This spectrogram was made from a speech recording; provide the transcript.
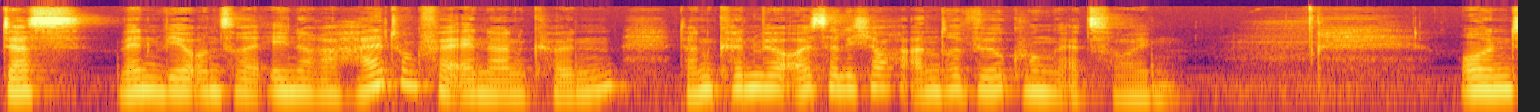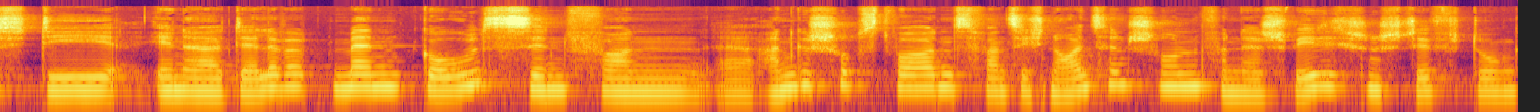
dass wenn wir unsere innere Haltung verändern können, dann können wir äußerlich auch andere Wirkungen erzeugen. Und die Inner Development Goals sind von äh, angeschubst worden 2019 schon von der schwedischen Stiftung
